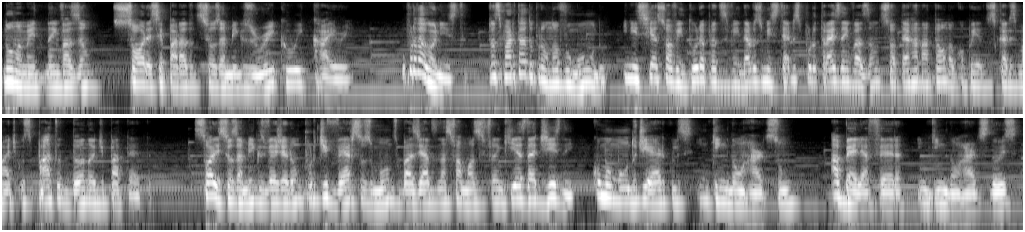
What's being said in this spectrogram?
No momento da invasão, Sora é separado de seus amigos Riku e Kairi. O protagonista, transportado para um novo mundo, inicia sua aventura para desvendar os mistérios por trás da invasão de sua terra natal na companhia dos carismáticos Pato, Donald e Pateta. Sora e seus amigos viajarão por diversos mundos baseados nas famosas franquias da Disney, como o mundo de Hércules em Kingdom Hearts 1, A Bela e a Fera em Kingdom Hearts 2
